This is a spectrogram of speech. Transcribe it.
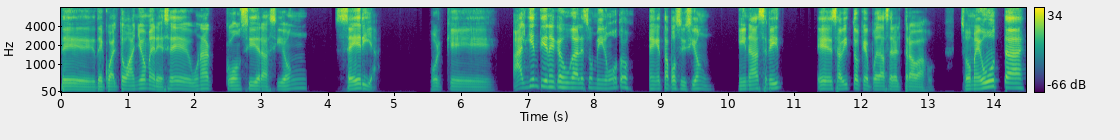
de, de cuarto año merece una consideración seria, porque alguien tiene que jugar esos minutos en esta posición. Y Nasrid eh, se ha visto que puede hacer el trabajo. Eso me gusta,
